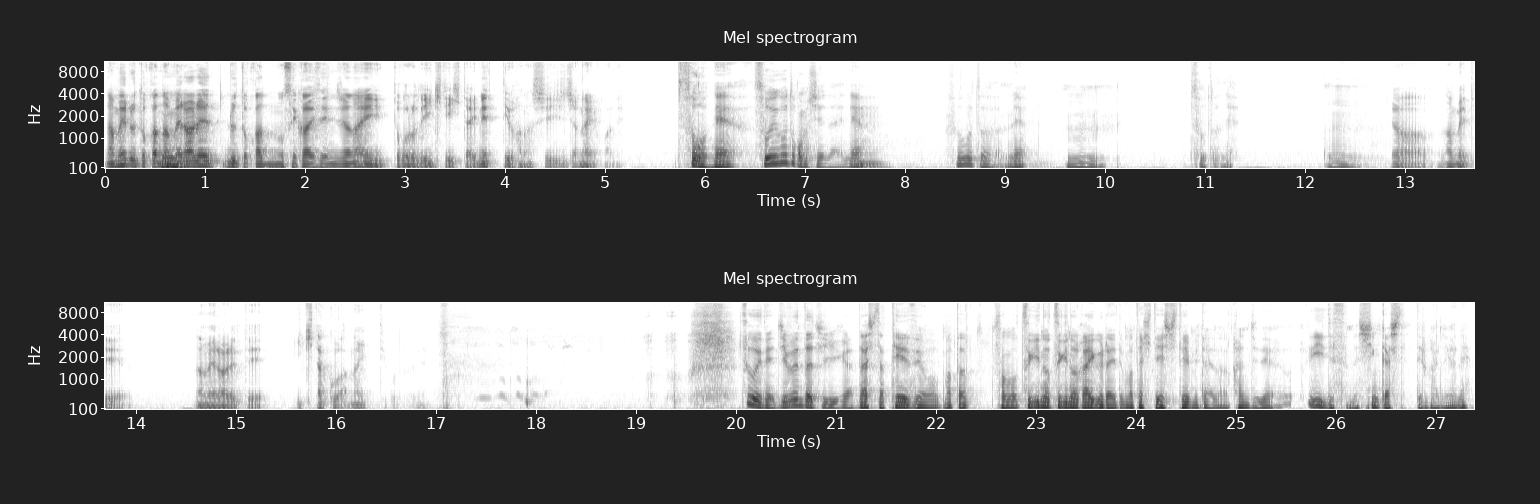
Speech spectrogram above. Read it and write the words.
舐めるとか舐められるとかの世界線じゃないところで生きていきたいねっていう話じゃないのかね。そうね。そういうことかもしれないね、うん。そういうことだね。うん。そうだね。うん。じゃあ、舐めて、舐められて生きたくはないっていうことだよね。すごいね自分たちが出したテーゼをまたその次の次の回ぐらいでまた否定してみたいな感じでいいですね。進化していってる感じがね。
